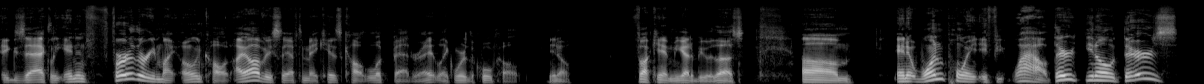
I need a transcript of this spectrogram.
exactly, and in furthering my own cult, I obviously have to make his cult look bad, right? Like we're the cool cult. You know, fuck him. You got to be with us. Um, and at one point, if you wow, there, you know, there's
